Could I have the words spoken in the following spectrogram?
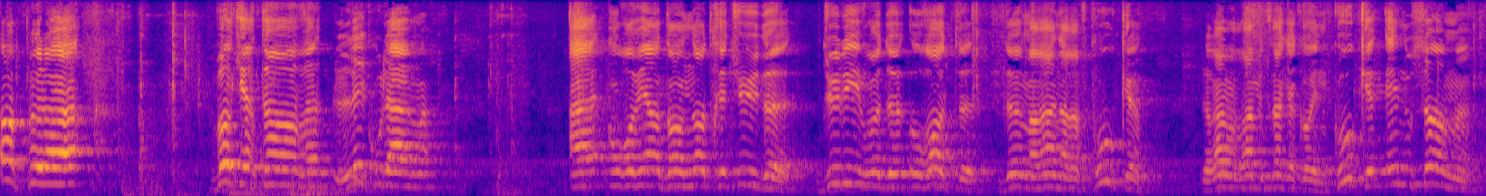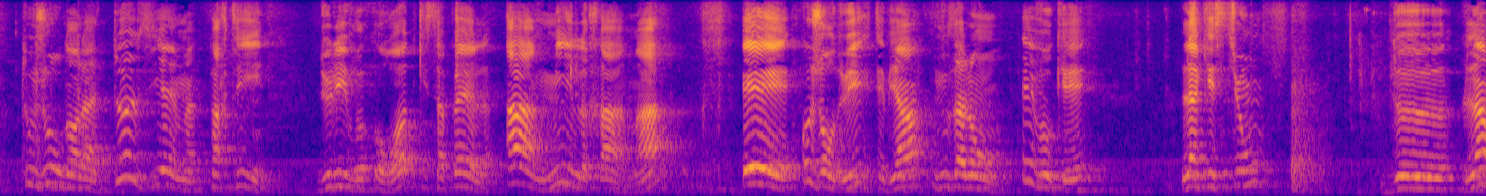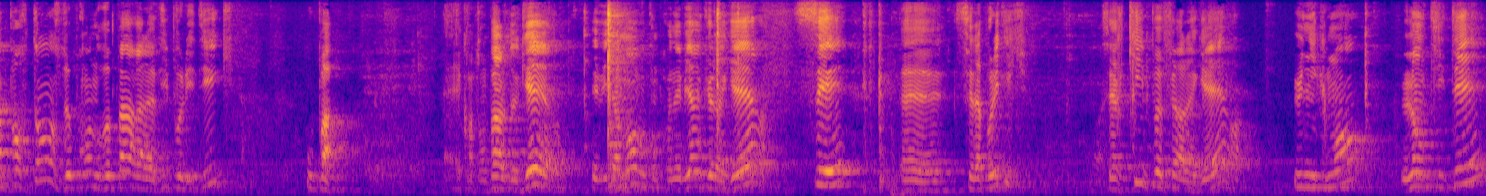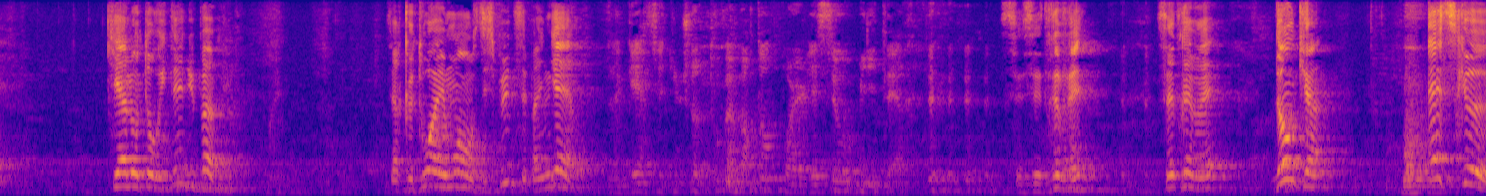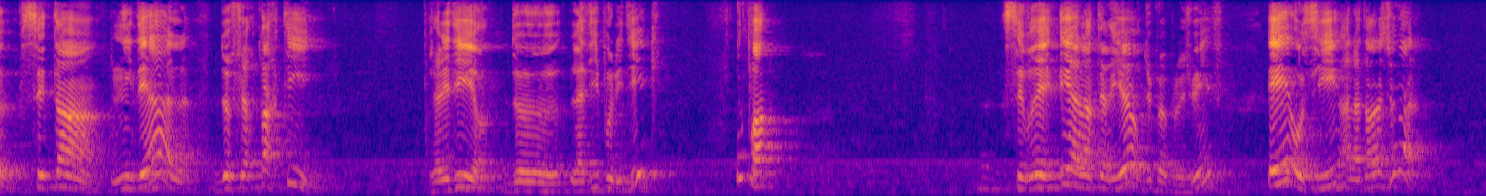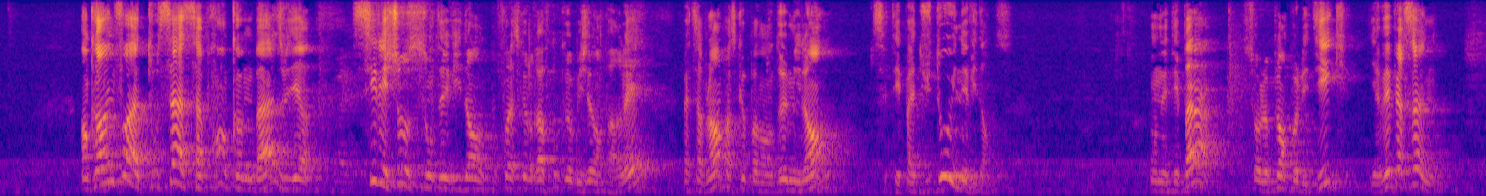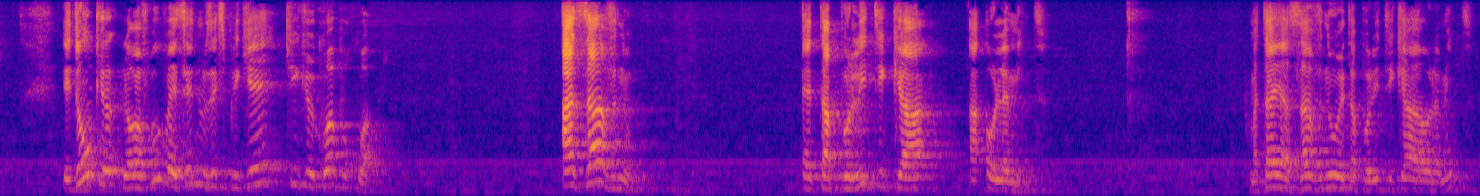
Hop là Boker Tov, les Koulam. Ah, on revient dans notre étude du livre de Oroth de Maran Arav Kook, le Rav Avraham Yitzhak Cohen Kook, et nous sommes toujours dans la deuxième partie du livre Oroth qui s'appelle Amilchama. Et aujourd'hui, eh nous allons évoquer la question de l'importance de prendre part à la vie politique ou pas. Et quand on parle de guerre, évidemment, vous comprenez bien que la guerre, c'est euh, c'est la politique. C'est-à-dire qui peut faire la guerre Uniquement l'entité qui a l'autorité du peuple. C'est-à-dire que toi et moi, on se dispute, c'est pas une guerre. La guerre, c'est une chose trop importante pour la laisser aux militaires. C'est très vrai. C'est très vrai. Donc, est-ce que c'est un idéal de faire partie, j'allais dire, de la vie politique ou pas? C'est vrai et à l'intérieur du peuple juif et aussi à l'international. Encore une fois, tout ça, ça prend comme base, je veux dire, si les choses sont évidentes, pourquoi est-ce que le Rav est obligé d'en parler? Ben, Simplement parce que pendant 2000 ans, c'était pas du tout une évidence on n'était pas là. Sur le plan politique, il n'y avait personne. Et donc, euh, le Rav va essayer de nous expliquer qui, que, quoi, pourquoi. Azavnu et ta politica à Olamit. Matai Azavnu et ta politica à Olamit?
